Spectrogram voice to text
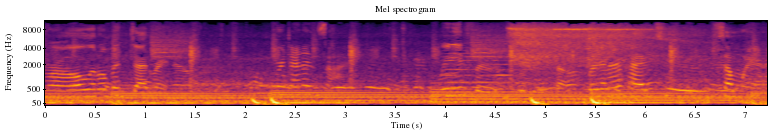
We're all a little bit dead right now. We're dead inside. We need food, so we're gonna head to somewhere.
